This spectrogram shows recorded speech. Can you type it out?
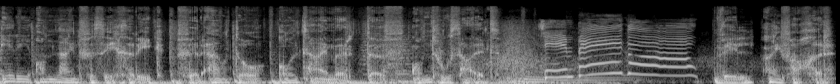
Ihre Online-Versicherung für Auto, Oldtimer, TÜV und Haushalt. Simpego! Will einfacher.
